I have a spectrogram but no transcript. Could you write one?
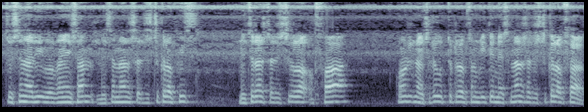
stationery organisation national statistical office natural statistical office কোনটি নয়? সেটা উত্তরটি অপশন বিতে ন্যাশনাল স্ট্যাটিস্টিক্যাল অফেয়ার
